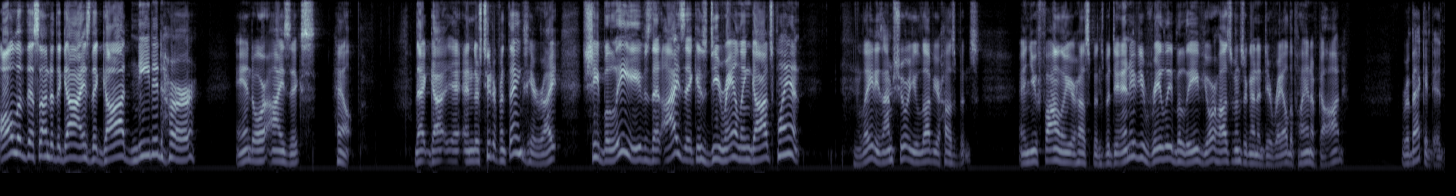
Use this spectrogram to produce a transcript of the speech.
All of this under the guise that God needed her and or Isaac's help. That God, and there's two different things here, right? She believes that Isaac is derailing God's plan. Ladies, I'm sure you love your husbands and you follow your husbands. But do any of you really believe your husbands are going to derail the plan of God? Rebecca did.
